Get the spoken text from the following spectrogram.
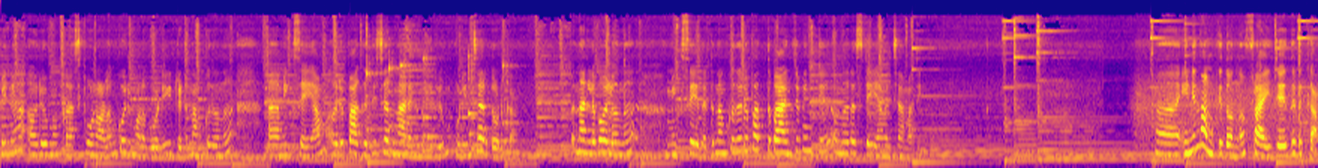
പിന്നെ ഒരു മുക്കാൽ സ്പൂണോളം കുരുമുളക് പൊടി ഇട്ടിട്ട് നമുക്കിതൊന്ന് മിക്സ് ചെയ്യാം. ഒരു പകുതി ചെറുനാരങ്ങ നീരും കൂടിയും ചേർത്ത് കൊടുക്കാം. അപ്പം നല്ലപോലെ ഒന്ന് മിക്സ് ചെയ്തിട്ട് നമുക്കിതൊരു പത്ത് പതിനഞ്ച് മിനിറ്റ് ഒന്ന് റെസ്റ്റ് ചെയ്യാൻ വെച്ചാൽ മതി. ഇനി നമുക്കിതൊന്ന് ഫ്രൈ ചെയ്തെടുക്കാം.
